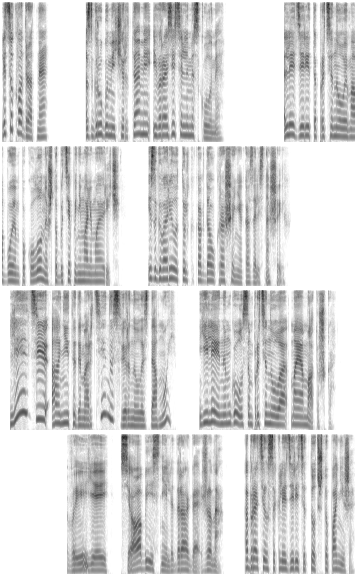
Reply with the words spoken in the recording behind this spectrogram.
Лицо квадратное, с грубыми чертами и выразительными скулами. Леди Рита протянула им обоим по кулону, чтобы те понимали мою речь. И заговорила только, когда украшения оказались на шеях. Леди Анита де Мартино свернулась домой. Елейным голосом протянула моя матушка. «Вы ей все объяснили, дорогая жена», — обратился к леди Рите тот, что пониже.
